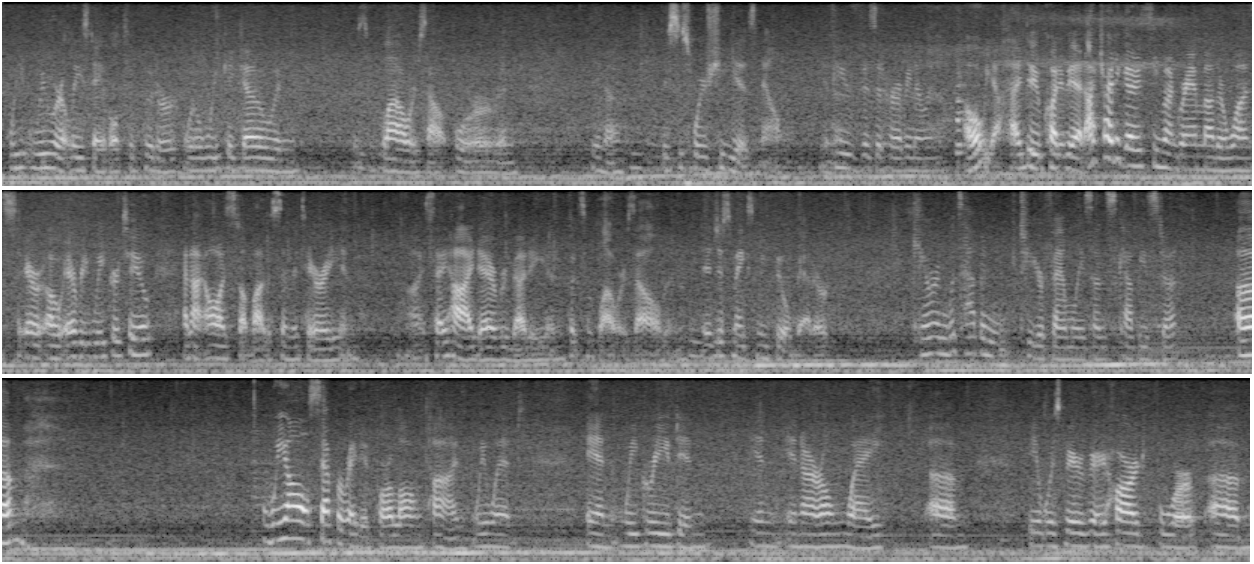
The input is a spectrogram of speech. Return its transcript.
we, we were at least able to put her where we could go and put some flowers out for her and you know this is where she is now. You know. Do you visit her every now and then? Oh yeah, I do quite a bit. I try to go to see my grandmother once, er, oh, every week or two, and I always stop by the cemetery and I say hi to everybody and put some flowers out, and mm-hmm. it just makes me feel better. Karen, what's happened to your family since Kathy's death? Um, we all separated for a long time. We went and we grieved in, in, in our own way. Um, it was very, very hard for, um,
